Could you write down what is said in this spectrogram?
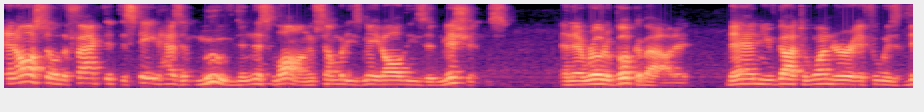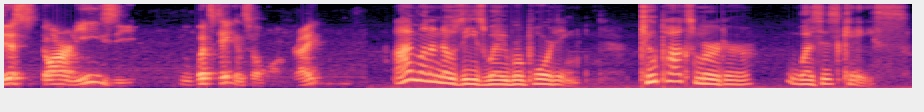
and also the fact that the state hasn't moved in this long. If somebody's made all these admissions and they wrote a book about it, then you've got to wonder if it was this darn easy, what's taken so long, right? I'm Lena Nozizwe reporting. Tupac's murder was his case.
